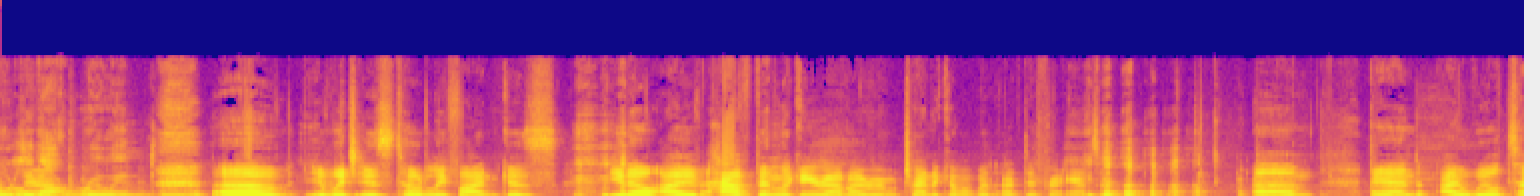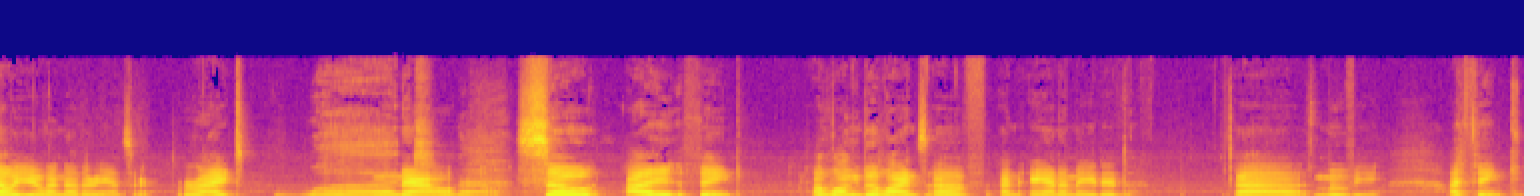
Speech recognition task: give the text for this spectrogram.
Totally Jared. got ruined. um, which is totally fine because you know I have been looking around my room trying to come up with a different answer. um, and I will tell you another answer right What? now. No. So I think along the lines of an animated uh, movie, I think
